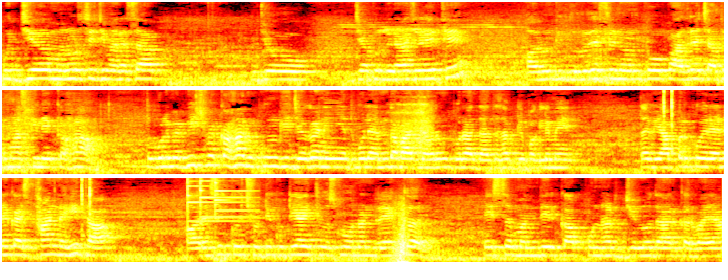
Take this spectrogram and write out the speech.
पूज्य मनोहर सिंह जी महाराज साहब जो जयपुर विराज रहे थे और उनकी गुरुदेव ने उनको पादरा चातुर्मास के लिए कहा। तो बोले मैं बीच में कहाँ रुकूँगी? जगह नहीं है। तो बोले अहमदाबाद नवरंगपुरा दादा साहब के बगले में। तब यहाँ पर कोई रहने का स्थान नहीं था। और ऐसी कोई छोटी कुटियाएँ थी, उसमें उन्होंने रहकर इस मंदिर का पुनर्जीर्णोद्धार करवाया।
